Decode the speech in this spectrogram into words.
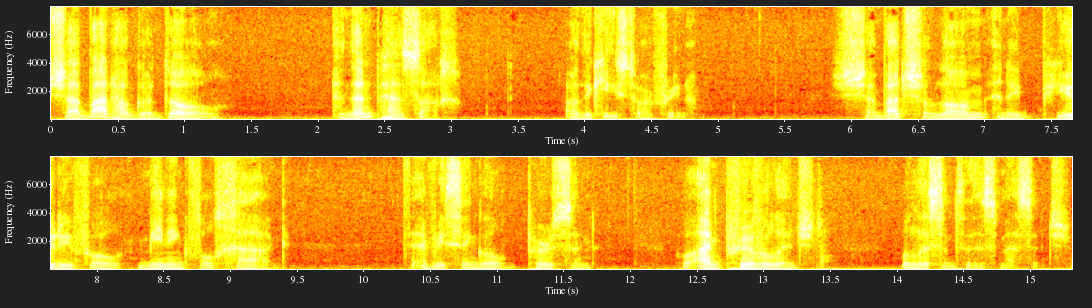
Shabbat HaGodol and then Pesach are the keys to our freedom. Shabbat Shalom and a beautiful, meaningful Chag every single person who I'm privileged will listen to this message.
